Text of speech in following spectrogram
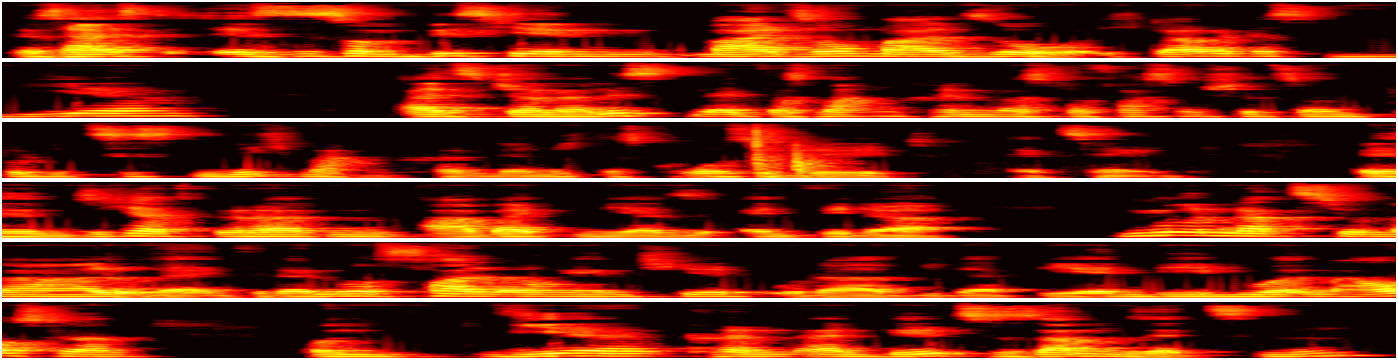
Das heißt, es ist so ein bisschen mal so, mal so. Ich glaube, dass wir als Journalisten etwas machen können, was Verfassungsschützer und Polizisten nicht machen können, nämlich das große Bild erzählen. Ähm, Sicherheitsbehörden arbeiten ja entweder nur national oder entweder nur fallorientiert oder wie der BND nur im Ausland. Und wir können ein Bild zusammensetzen,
